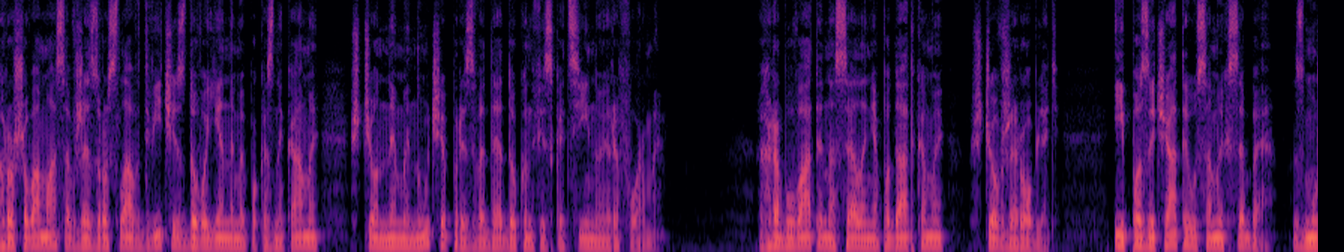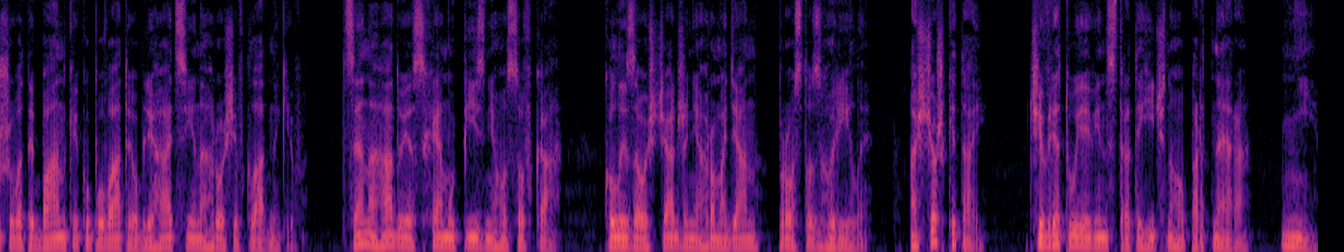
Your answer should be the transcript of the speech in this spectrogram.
Грошова маса вже зросла вдвічі з довоєнними показниками, що неминуче призведе до конфіскаційної реформи, грабувати населення податками, що вже роблять, і позичати у самих себе, змушувати банки купувати облігації на гроші вкладників. Це нагадує схему пізнього совка, коли заощадження громадян просто згоріли. А що ж Китай? Чи врятує він стратегічного партнера? Ні.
